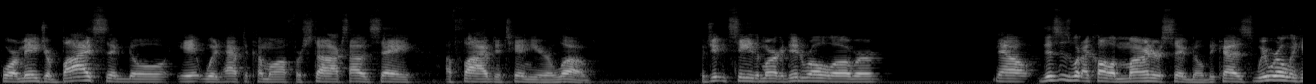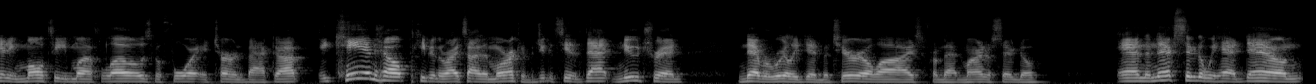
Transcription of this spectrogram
for a major buy signal, it would have to come off for stocks. I would say a five to ten year low. But you can see the market did roll over. Now, this is what I call a minor signal because we were only hitting multi month lows before it turned back up. It can help keeping the right side of the market, but you can see that that new trend never really did materialize from that minor signal. And the next signal we had down,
